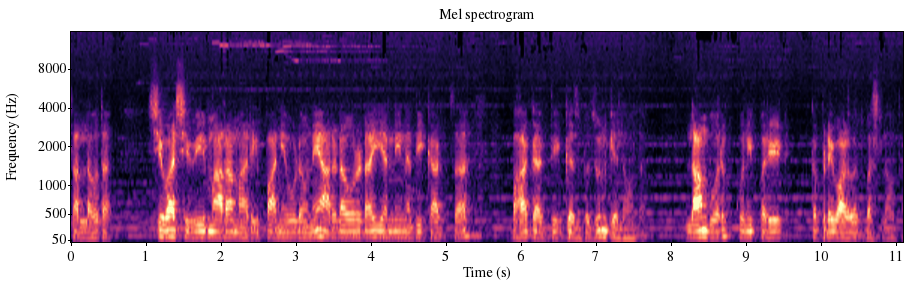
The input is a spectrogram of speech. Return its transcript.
चालला होता. शिवाशिवी मारामारी पाणी उडवणे आरडाओरडा यांनी नदीकाठचा भाग अगदी गजबजून गेला होता. लांबवर कोणी परेड कपडे वाळवत बसला होता.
